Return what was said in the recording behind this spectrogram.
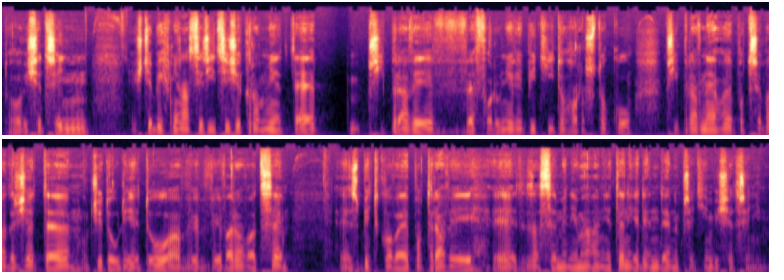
toho vyšetření. Ještě bych měl asi říci, že kromě té přípravy ve formě vypití toho roztoku přípravného je potřeba držet eh, určitou dietu a vyvarovat se eh, zbytkové potravy eh, zase minimálně ten jeden den před tím vyšetřením.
